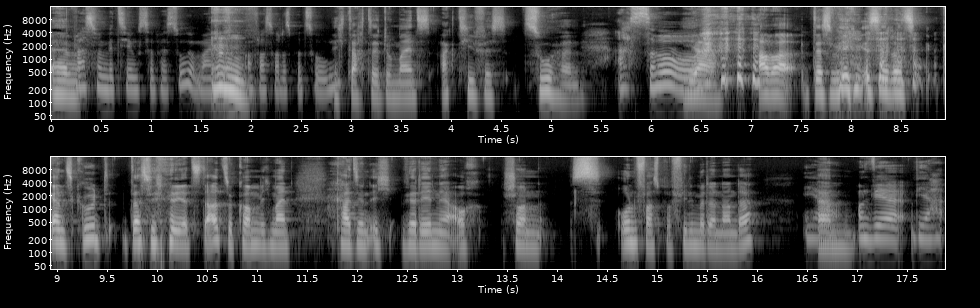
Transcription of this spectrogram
Ähm, Was für ein Beziehungstipp hast du gemeint? Auf was war das bezogen? ich dachte, du meinst aktives Zuhören. Ach so. Ja, aber deswegen ist ja das ganz gut, dass wir jetzt dazu kommen. Ich meine, Kathi und ich, wir reden ja auch schon unfassbar viel miteinander. Ja, Ähm, und wir, wir,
